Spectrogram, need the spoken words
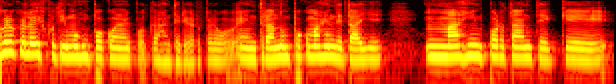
creo que lo discutimos un poco en el podcast anterior, pero entrando un poco más en detalle, más importante que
